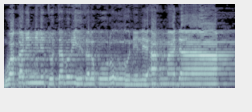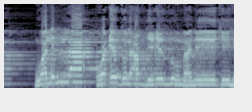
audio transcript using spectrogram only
وقد نلت تبريز القرون لأحمدا ولله وعز العبد عز مليكه.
